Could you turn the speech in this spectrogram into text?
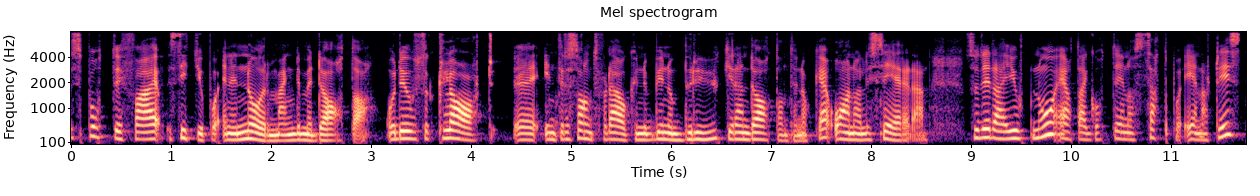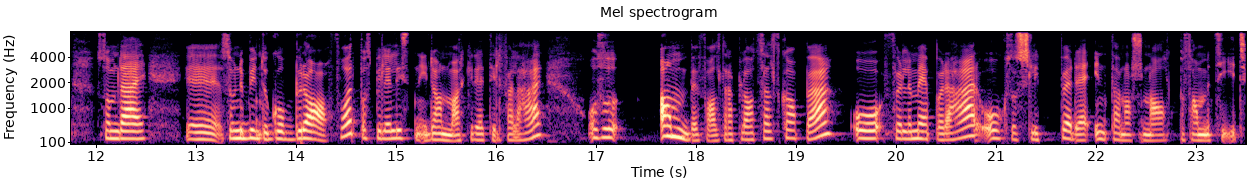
Spotify sitter jo på en enorm mengde med data, og det er jo så klart eh, interessant for deg å kunne begynne å bruke den dataen til noe og analysere den. Så det de har gjort nå, er at de har gått inn og sett på en artist som, de, eh, som begynte å gå bra for på spillelisten i Danmark i det tilfellet her. Og så anbefalte de plateselskapet å følge med på det her, og også slippe det internasjonalt på samme tid.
